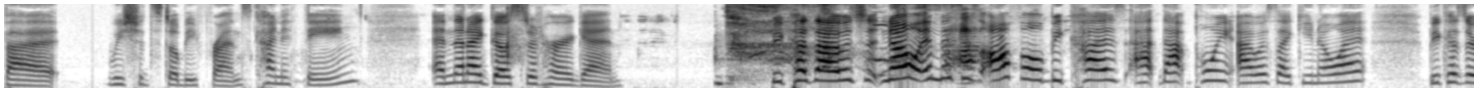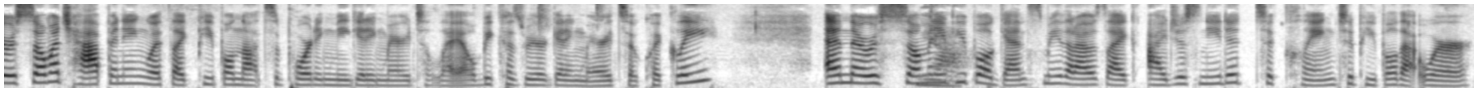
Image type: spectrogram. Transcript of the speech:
but we should still be friends, kind of thing. And then I ghosted her again. because I was no, and this is awful because at that point I was like, you know what? Because there was so much happening with like people not supporting me getting married to Lael because we were getting married so quickly. And there was so many Yeah. people against me that I was like, I just needed to cling to people that were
